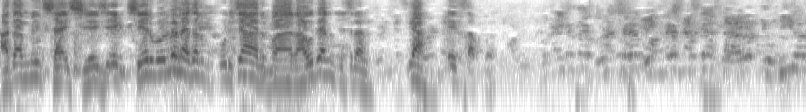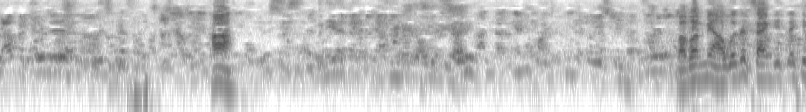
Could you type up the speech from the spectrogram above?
आता मी शे- एक शेर बोललो ना आता पुढच्या राहू द्या ना दुसरा या एक सापड. हा. बाबा मी अगोदर सांगितलं की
